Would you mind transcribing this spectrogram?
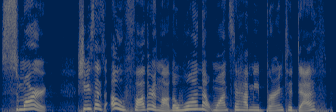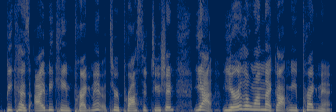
smart. She says, Oh, father in law, the one that wants to have me burned to death because I became pregnant through prostitution. Yeah, you're the one that got me pregnant.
